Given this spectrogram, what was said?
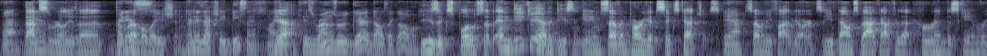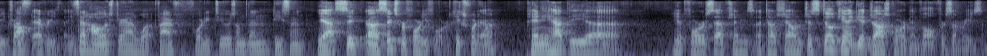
Yeah, That's Penny's- really the the Penny's- revelation. here. Penny's actually decent. Like, Yeah. his runs were good. I was like, oh, He's explosive. And DK had a decent game. Seven targets, six catches. yeah. 75 yards. He bounced back after that horrendous game where he dropped everything. He said Hollister had what five forty two or something decent. Yeah, six, uh, six for 44. Six for Six forty four. Penny had the uh, he had four receptions, a touchdown. Just still can't get Josh Gordon involved for some reason.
